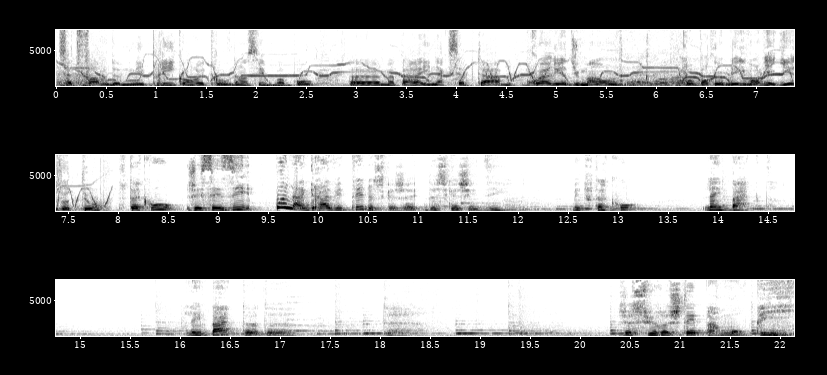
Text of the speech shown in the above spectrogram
cette forme de mépris qu'on retrouve dans ses propos euh, me paraît inacceptable. Pourquoi rire du monde? Faut pas que l'oublier, ils vont vieillir, les autres. Tout à coup, j'ai saisi pas la gravité de ce que j'ai, de ce que j'ai dit, mais tout à coup, l'impact. L'impact de, de, de- Je suis rejetée par mon pays.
